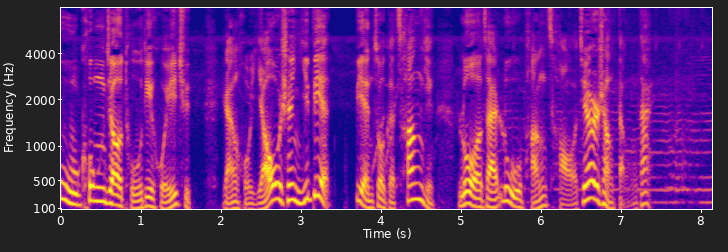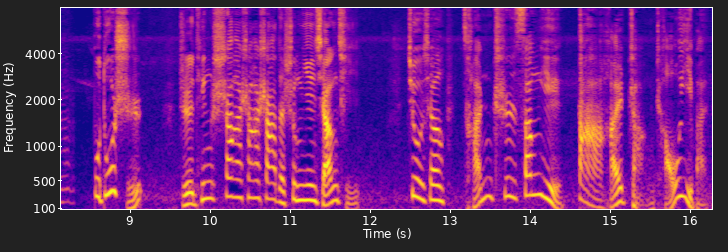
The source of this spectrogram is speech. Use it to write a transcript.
悟空叫土地回去。然后摇身一变，变做个苍蝇，落在路旁草尖上等待。不多时，只听沙沙沙的声音响起，就像蚕吃桑叶、大海涨潮一般。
